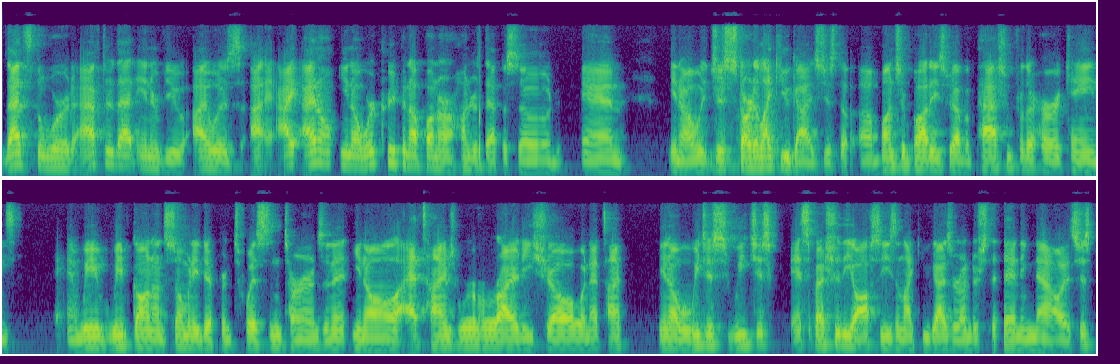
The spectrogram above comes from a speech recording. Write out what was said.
That's the word. After that interview, I was I I, I don't you know we're creeping up on our hundredth episode, and you know it just started like you guys, just a, a bunch of buddies who have a passion for the Hurricanes and we've we've gone on so many different twists and turns and it you know at times we're a variety show and at times you know we just we just especially the off season like you guys are understanding now it's just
